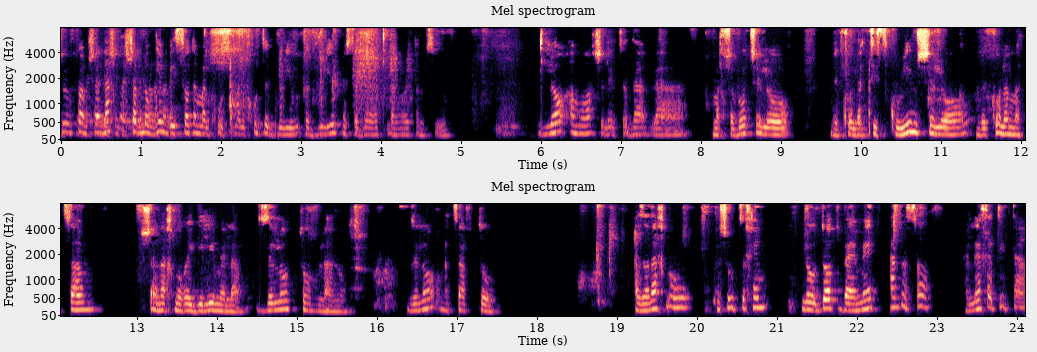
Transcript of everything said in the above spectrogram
שוב פעם, שאנחנו עכשיו נוגעים ביסוד המלכות, המלכות זה גבוליות, הגבוליות מסדרת לנו את המציאות. לא המוח של עץ הדת והמחשבות שלו וכל התסכולים שלו וכל המצב שאנחנו רגילים אליו. זה לא טוב לנו, זה לא מצב טוב. אז אנחנו פשוט צריכים להודות באמת עד הסוף, ללכת איתה,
